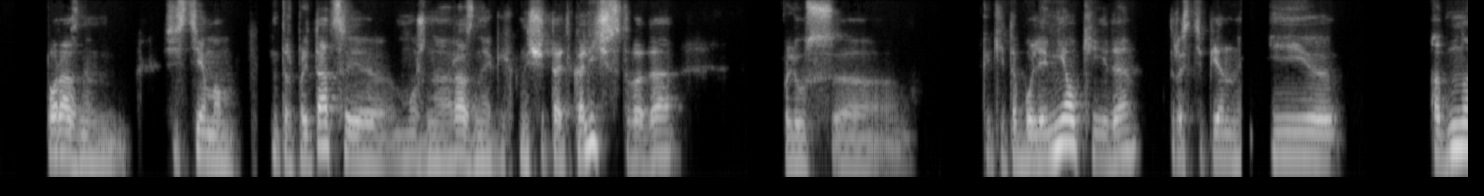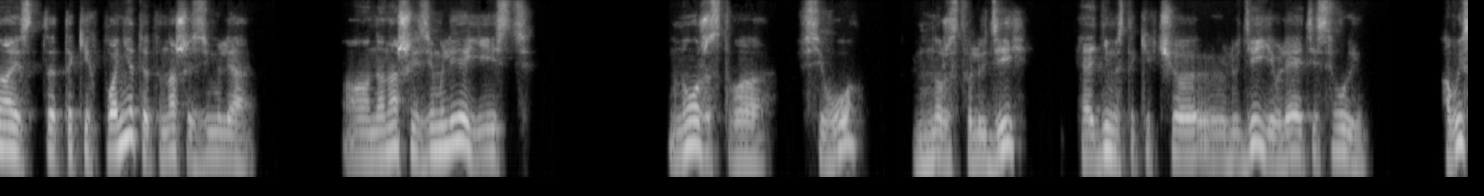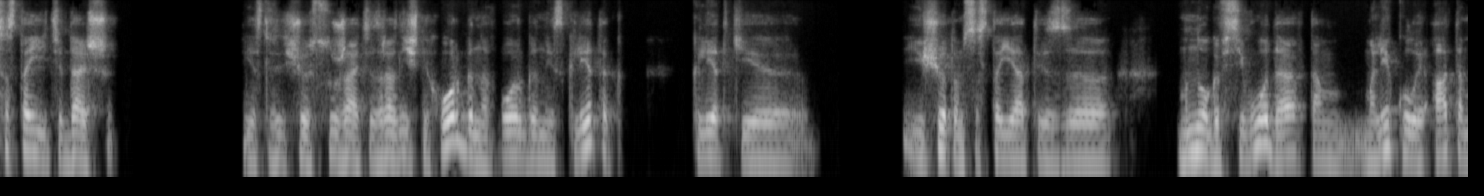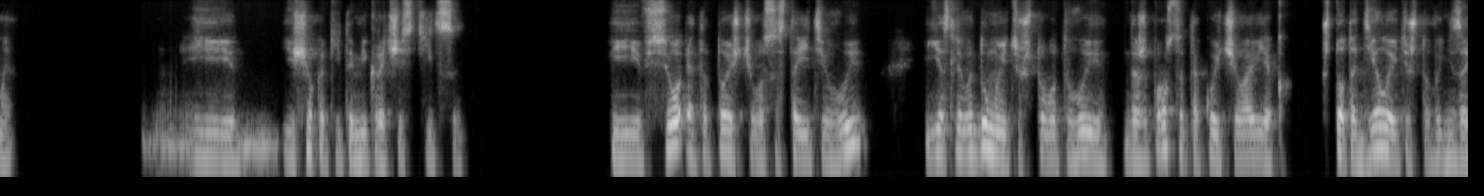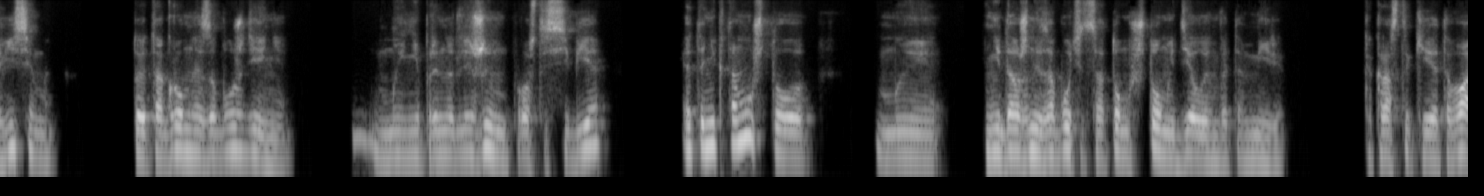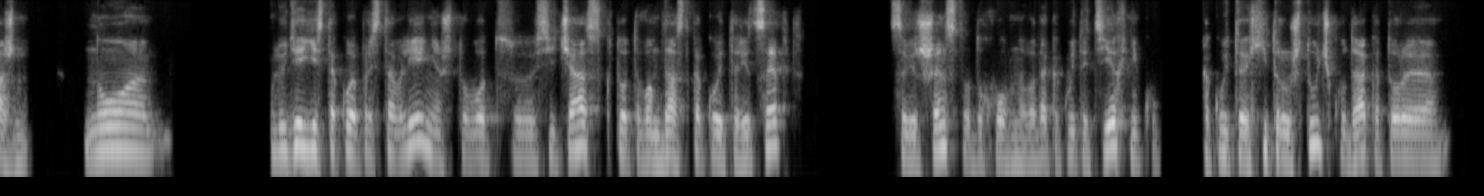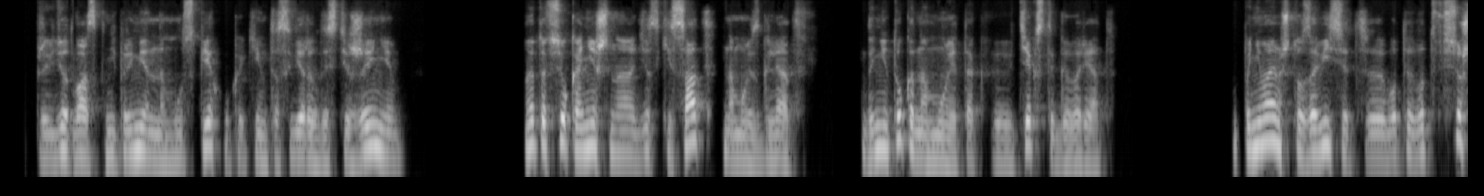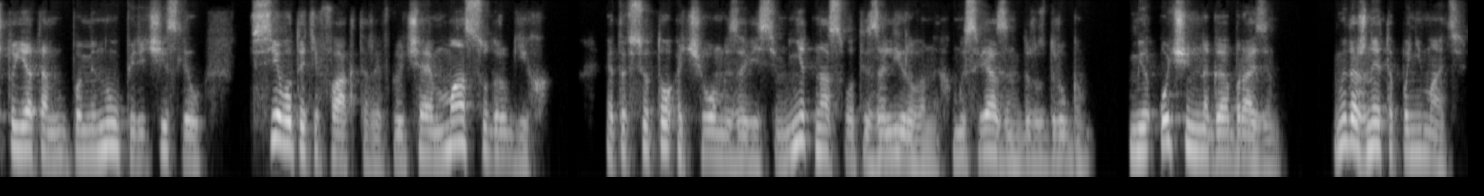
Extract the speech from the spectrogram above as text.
по разным системам интерпретации можно разное их насчитать количество, да, плюс э, какие-то более мелкие, да, второстепенные. И одна из таких планет – это наша Земля. А на нашей Земле есть множество всего, множество людей, и одним из таких людей являетесь вы. А вы состоите дальше, если еще сужать, из различных органов, органы из клеток, клетки еще там состоят из э, много всего, да, там молекулы, атомы и еще какие-то микрочастицы. И все это то, из чего состоите вы. если вы думаете, что вот вы, даже просто такой человек, что-то делаете, что вы независимы, то это огромное заблуждение. Мы не принадлежим просто себе. Это не к тому, что мы не должны заботиться о том, что мы делаем в этом мире. Как раз-таки это важно. Но у людей есть такое представление, что вот э, сейчас кто-то вам даст какой-то рецепт совершенства духовного, да, какую-то технику, какую-то хитрую штучку, да, которая приведет вас к непременному успеху, каким-то сверхдостижениям. Но это все, конечно, детский сад, на мой взгляд. Да не только на мой, так э, тексты говорят. понимаем, что зависит, э, вот, вот все, что я там упомянул, перечислил, все вот эти факторы, включая массу других, это все то, от чего мы зависим. Нет нас вот изолированных, мы связаны друг с другом. Мир очень многообразен. Мы должны это понимать.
